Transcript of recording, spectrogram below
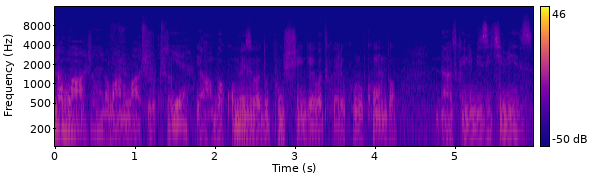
n'abantu n'abantu bacu. Bakomeze badupushinge batwereke urukundo. Natwe n'imiziki myiza.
